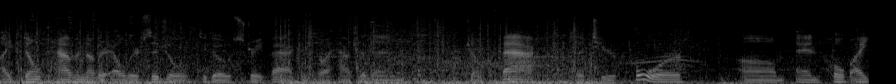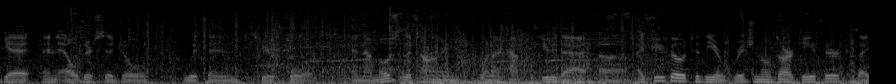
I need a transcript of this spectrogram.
I don't have another Elder Sigil to go straight back, and so I have to then jump back to tier 4 um, and hope I get an Elder Sigil within tier 4. And now most of the time when I have to do that, uh, I do go to the original Dark Aether because I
